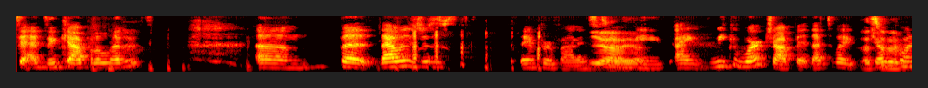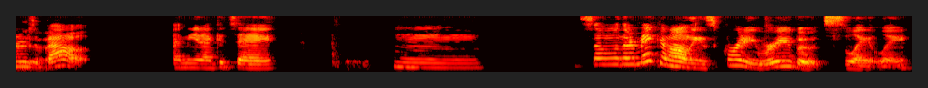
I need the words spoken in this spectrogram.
Sad's in capital letters. um, but that was just improvised. Yeah, yeah. Me. I we could workshop it. That's what That's joke what I'm- corner's yeah. about. I mean, I could say, hmm. So they're making all these gritty reboots lately,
